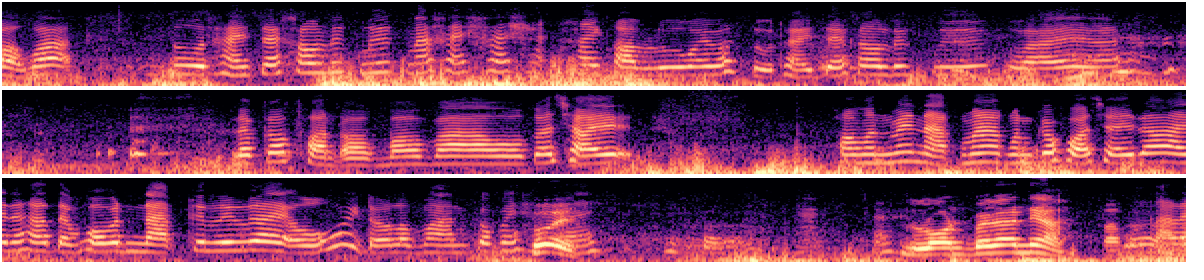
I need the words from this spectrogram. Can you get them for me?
บอกว่าสูดหายใจเข้าลึกๆนะให้ให้ให้ให้ความรู้ไว้ว่าสูดหายใจเข้าลึกๆไว้นะแล้วก็ผ่อนออกเบาๆก็ใช้พ อมันไม่หนักมากมันก็พอใช้ได้นะคะ แต่พอมันหนักขึ้นเรื่อยๆ โอ้ยทรมานก็ไม่เฮ้หายยหล่นไปแล้วเนี่ยอะไร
